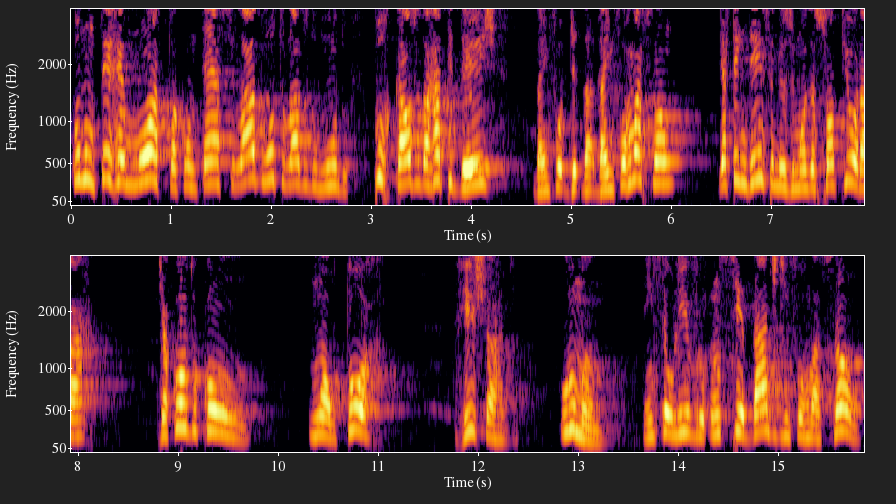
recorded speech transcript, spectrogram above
quando um terremoto acontece lá do outro lado do mundo, por causa da rapidez da, da, da informação. E a tendência, meus irmãos, é só piorar. De acordo com um autor, Richard Ullman, em seu livro Ansiedade de Informação,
